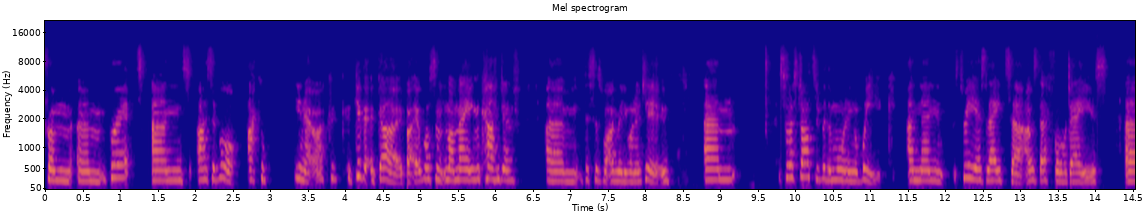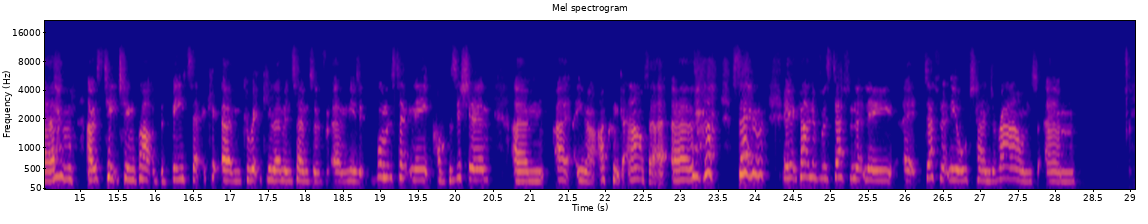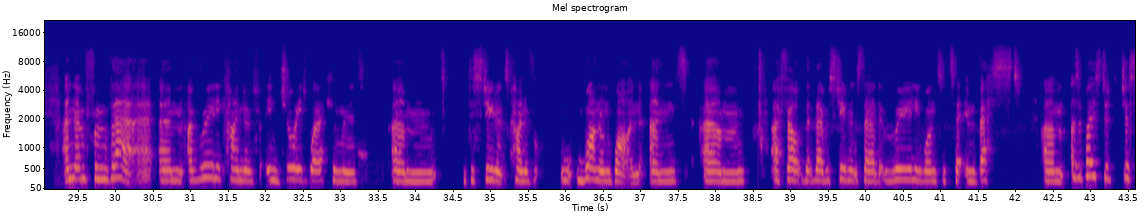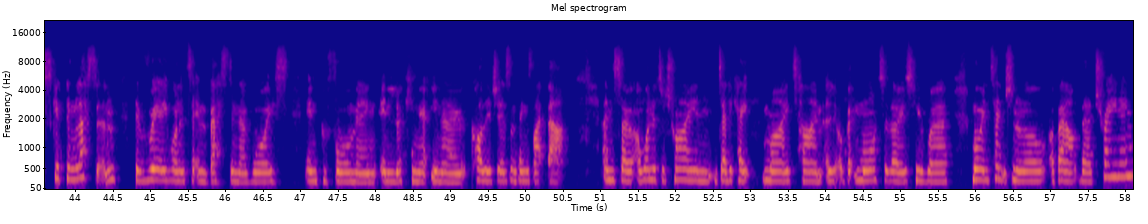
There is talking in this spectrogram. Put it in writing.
from um, Brit, and I said, well, I could, you know, I could give it a go, but it wasn't my main kind of. Um, this is what I really want to do. Um, so I started with a morning a week, and then three years later, I was there four days. Um, I was teaching part of the BTEC um, curriculum in terms of um, music performance technique, composition. Um, I, you know, I couldn't get out of there, um, so it kind of was definitely, it definitely all turned around. And then from there, um, I really kind of enjoyed working with um, the students kind of one on one. And um, I felt that there were students there that really wanted to invest, um, as opposed to just skipping lesson, they really wanted to invest in their voice, in performing, in looking at, you know, colleges and things like that. And so I wanted to try and dedicate my time a little bit more to those who were more intentional about their training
